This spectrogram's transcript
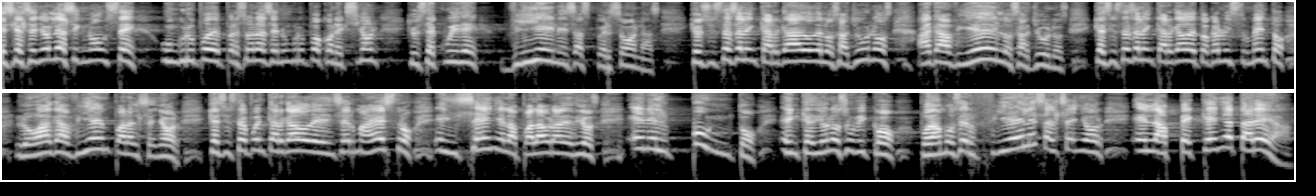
Que si el Señor le asignó a usted un grupo de personas en un grupo de conexión, que usted cuide bien esas personas. Que si usted es el encargado de los ayunos, haga bien los ayunos. Que si usted es el encargado de tocar un instrumento, lo haga bien para el Señor. Que si usted fue encargado de ser maestro, enseñe la palabra de Dios. En el punto en que Dios nos ubicó, podamos ser fieles al Señor en la pequeña tarea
